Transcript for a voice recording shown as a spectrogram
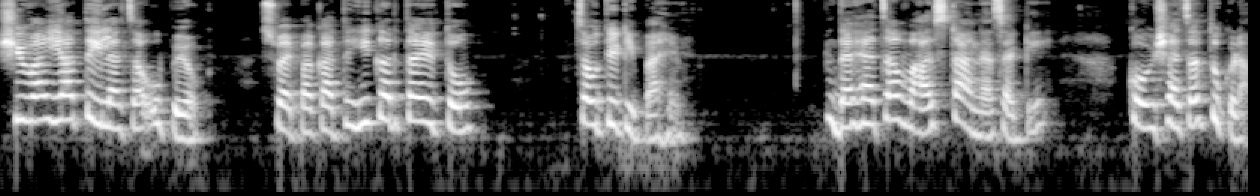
शिवाय या तेलाचा उपयोग स्वयंपाकातही करता येतो. चौथी टीप आहे. दह्याचा वास टाळण्यासाठी कोळशाचा तुकडा.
